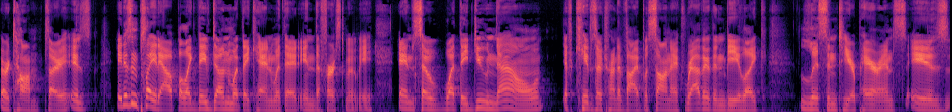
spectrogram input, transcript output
or Tom, sorry, is it isn't played out, but like they've done what they can with it in the first movie. And so what they do now, if kids are trying to vibe with Sonic, rather than be like, listen to your parents, is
